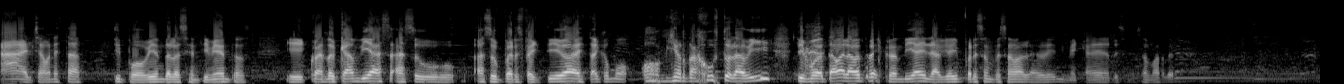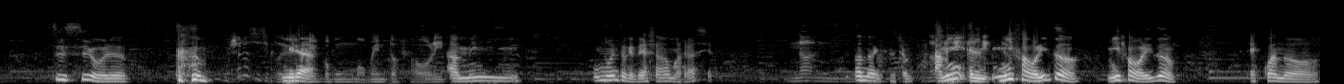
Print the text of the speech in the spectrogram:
ah, el chabón está tipo viendo los sentimientos. Y cuando cambias a su, a su perspectiva, está como, oh mierda, justo la vi. Tipo, estaba la otra escondida y la vio y por eso empezaba a hablar y me cagué de risa esa parte. sí, sí, boludo. Yo no sé si podría Mirá. decir como un momento favorito. A mí. Un momento que te haya dado más gracia. No, No, no, A mí, el, mi favorito, mi favorito es cuando.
